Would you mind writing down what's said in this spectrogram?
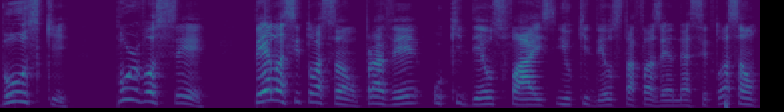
busque por você, pela situação, para ver o que Deus faz e o que Deus está fazendo nessa situação.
